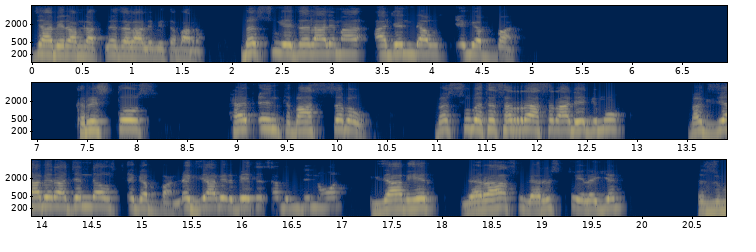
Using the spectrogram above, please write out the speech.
እግዚአብሔር አምላክ ለዘላለም የተባረከ በሱ የዘላለም አጀንዳ ውስጥ የገባን ክርስቶስ ከጥንት ባሰበው በሱ በተሰራ ስራ ደግሞ በእግዚአብሔር አጀንዳ ውስጥ የገባን ለእግዚአብሔር ቤተሰብ እንድንሆን እግዚአብሔር ለራሱ ለርስቱ የለየን ህዝቡ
